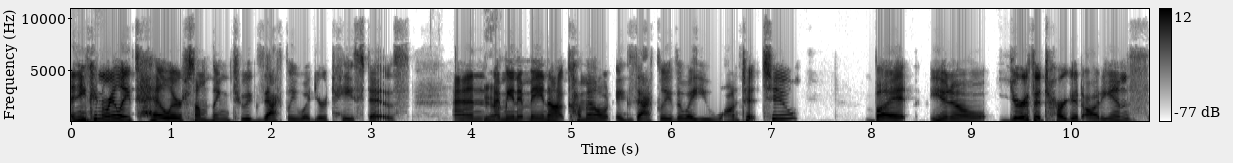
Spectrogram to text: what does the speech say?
And you Mhm. can really tailor something to exactly what your taste is. And Yeah. I mean, it may not come out exactly the way you want it to, but you know you're the target audience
